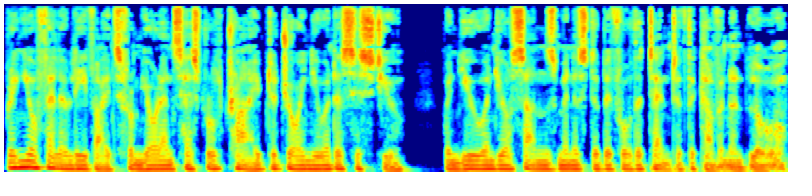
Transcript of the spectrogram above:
Bring your fellow Levites from your ancestral tribe to join you and assist you when you and your sons minister before the tent of the covenant law.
